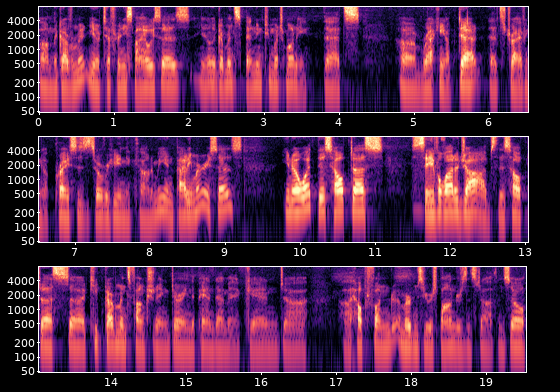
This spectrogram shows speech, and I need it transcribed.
um, the government. You know, Tiffany Smiley says, you know, the government's spending too much money. That's um, racking up debt. That's driving up prices. It's overheating the economy. And Patty Murray says, you know what? This helped us save a lot of jobs. This helped us uh, keep governments functioning during the pandemic and uh, uh, helped fund emergency responders and stuff. And so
